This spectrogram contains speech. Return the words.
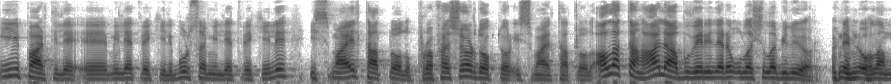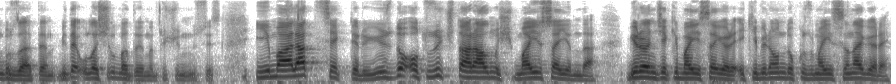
İyi Partili e, milletvekili, Bursa milletvekili İsmail Tatlıoğlu, Profesör Doktor İsmail Tatlıoğlu. Allah'tan hala bu verilere ulaşılabiliyor. Önemli olan bu zaten. Bir de ulaşılmadığını düşünün siz. İmalat sektörü %33 daralmış Mayıs ayında. Bir önceki Mayıs'a göre, 2019 Mayıs'ına göre.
